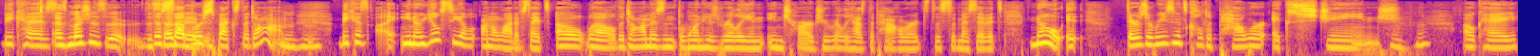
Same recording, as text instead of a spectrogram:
Because as much as the the, the, sub subnet- respects the dom. Mm-hmm. Because uh, you know you'll see on a lot of sites oh well the dom isn't the one who's really in, in charge who really has the power it's the submissive it's no it there's a reason it's called a power exchange mm-hmm. okay?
